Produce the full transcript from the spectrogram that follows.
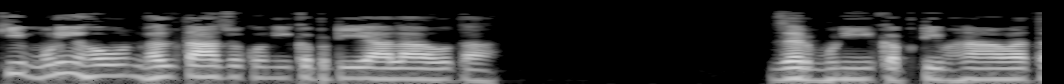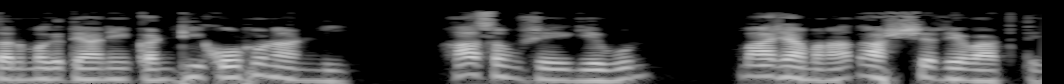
की मुनी होऊन भलताच कोणी कपटी आला होता. जर मुनी कपटी म्हणावा तर मग त्याने कंठी कोठून आणली? हा संशय घेऊन माझ्या मनात आश्चर्य वाटते.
